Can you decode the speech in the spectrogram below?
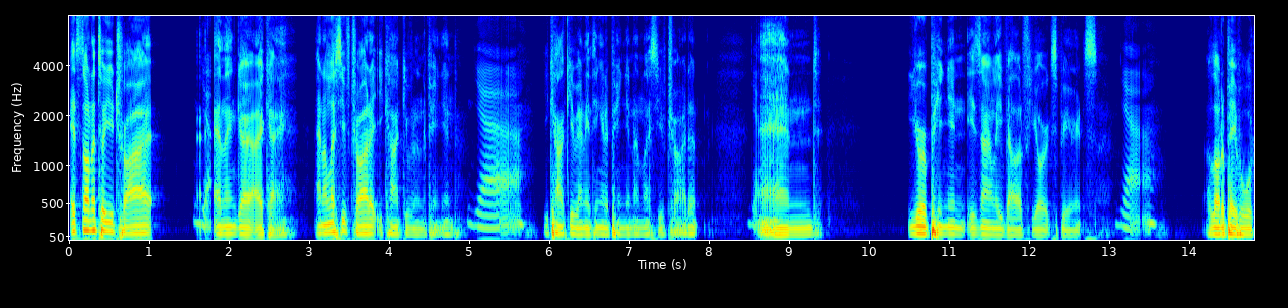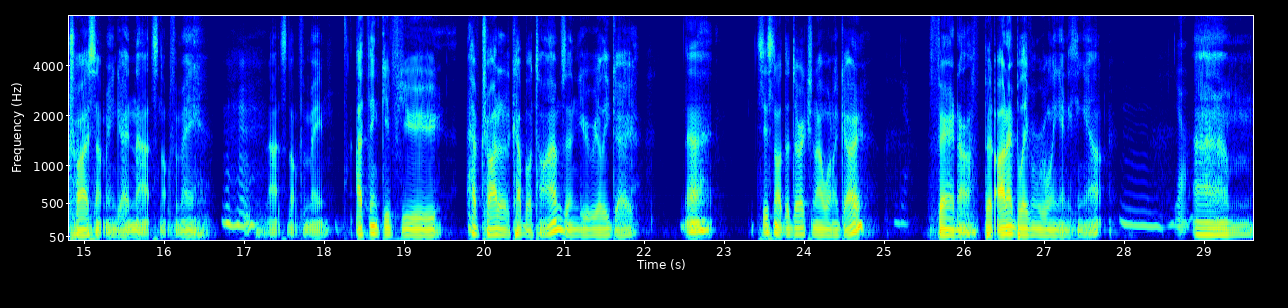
it's not until you try it yeah, and then go, okay. And unless you've tried it, you can't give it an opinion. yeah, You can't give anything an opinion unless you've tried it. yeah, And your opinion is only valid for your experience. Yeah. A lot of people will try something and go, nah, it's not for me. Mm-hmm. No, it's not for me. I think if you have tried it a couple of times and you really go, nah, it's just not the direction I want to go, Yeah. fair enough. But I don't believe in ruling anything out. Mm, yeah, Um,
